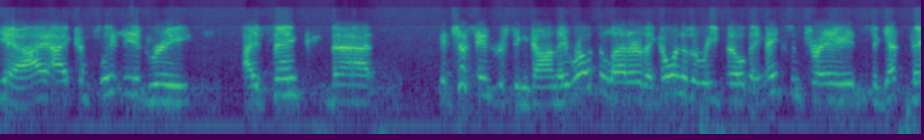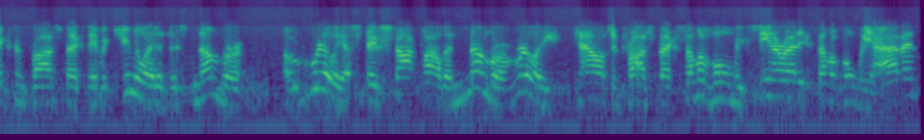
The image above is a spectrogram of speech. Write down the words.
Yeah, I, I completely agree. I think that it's just interesting, Don. They wrote the letter. They go into the rebuild. They make some trades to get picks and prospects. They've accumulated this number of really, a, they've stockpiled a number of really talented prospects, some of whom we've seen already, some of whom we haven't.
